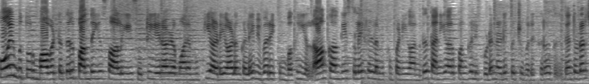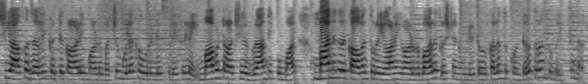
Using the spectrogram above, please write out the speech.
கோயம்புத்தூர் மாவட்டத்தில் பந்தய சாலையை சுற்றி ஏராளமான முக்கிய அடையாளங்களை விவரிக்கும் வகையில் ஆங்காங்கே சிலைகள் அமைக்கும் பணியானது தனியார் பங்களிப்புடன் நடைபெற்று வருகிறது. இதன் தொடர்ச்சியாக ஜல்லிக்கட்டு காளை மாடு மற்றும் உலக உருண்டை சிலைகளை மாவட்ட ஆட்சியர் கிராந்திகுமார் மாநகர காவல்துறை ஆணையாளர் பாலகிருஷ்ணன் உள்ளிட்டோர் கலந்து கொண்டு திறந்து வைத்தனர்.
